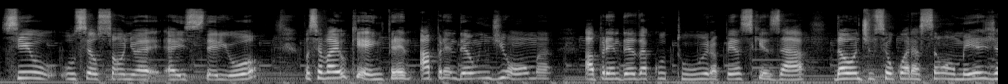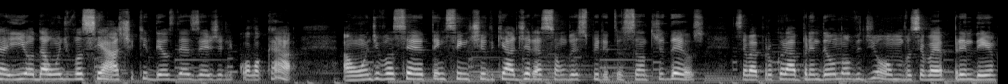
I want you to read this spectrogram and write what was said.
Se o, o seu sonho é, é, exterior, você vai o quê? aprender um idioma, aprender da cultura, pesquisar da onde o seu coração almeja ir ou da onde você acha que Deus deseja lhe colocar aonde você tem sentido que é a direção do Espírito Santo de Deus. Você vai procurar aprender um novo idioma, você vai aprender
